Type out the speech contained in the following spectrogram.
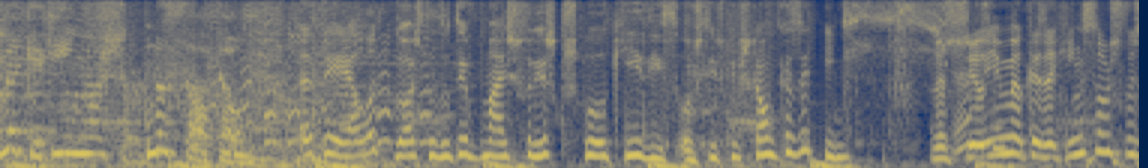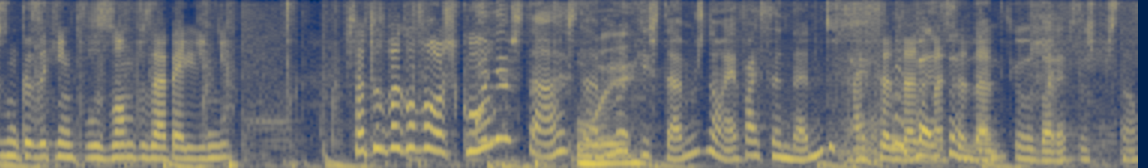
Macaquinhos no sótão. Até ela, que gosta do tempo mais fresco, chegou aqui e disse: Hoje tive que buscar um casaquinho. Mas eu e o meu casaquinho somos felizes um casaquinho pelos ombros à velhinha. Está tudo bem convosco? Olha, está, estamos, Oi. aqui estamos, não é? Vai-se andando. Vai-se andando, vai-se andando. que eu adoro esta expressão.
